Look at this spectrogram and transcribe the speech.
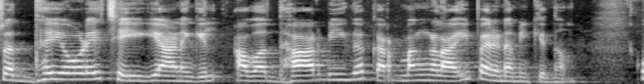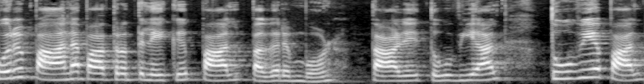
ശ്രദ്ധയോടെ ചെയ്യുകയാണെങ്കിൽ അവ ധാർമ്മിക കർമ്മങ്ങളായി പരിണമിക്കുന്നു. ഒരു പാനപാത്രത്തിലേക്ക് പാൽ പകരുമ്പോൾ താഴെ തൂവിയാൽ തൂവിയ പാൽ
